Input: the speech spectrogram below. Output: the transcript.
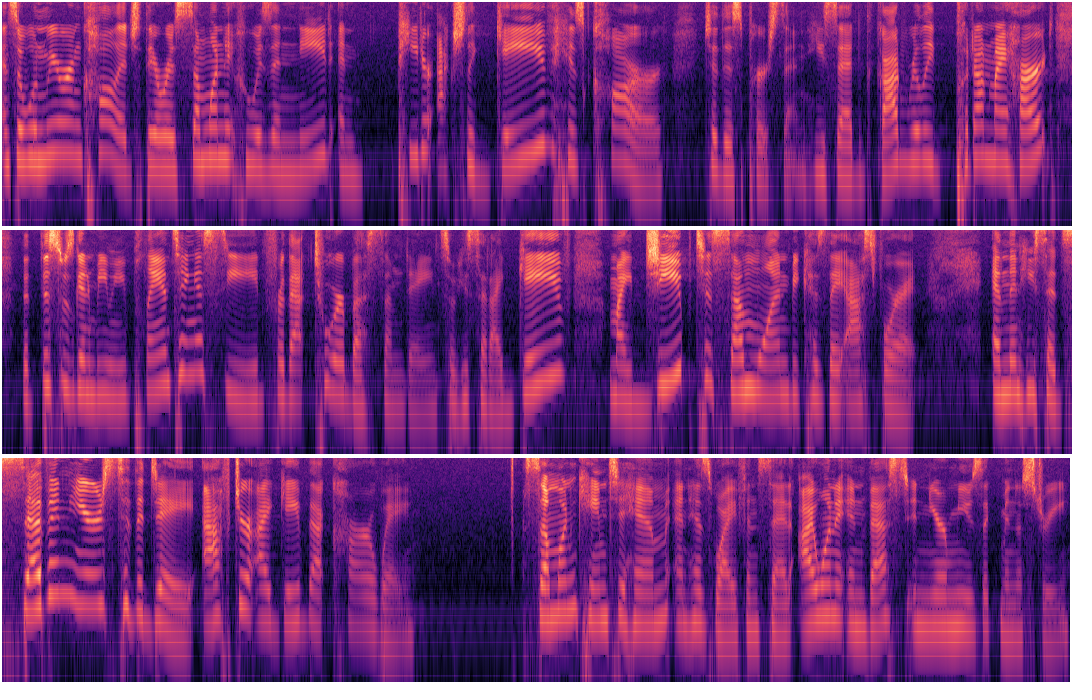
And so when we were in college, there was someone who was in need, and Peter actually gave his car to this person. He said, God really put on my heart that this was going to be me planting a seed for that tour bus someday. And so he said, I gave my Jeep to someone because they asked for it. And then he said, Seven years to the day after I gave that car away, someone came to him and his wife and said, I want to invest in your music ministry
